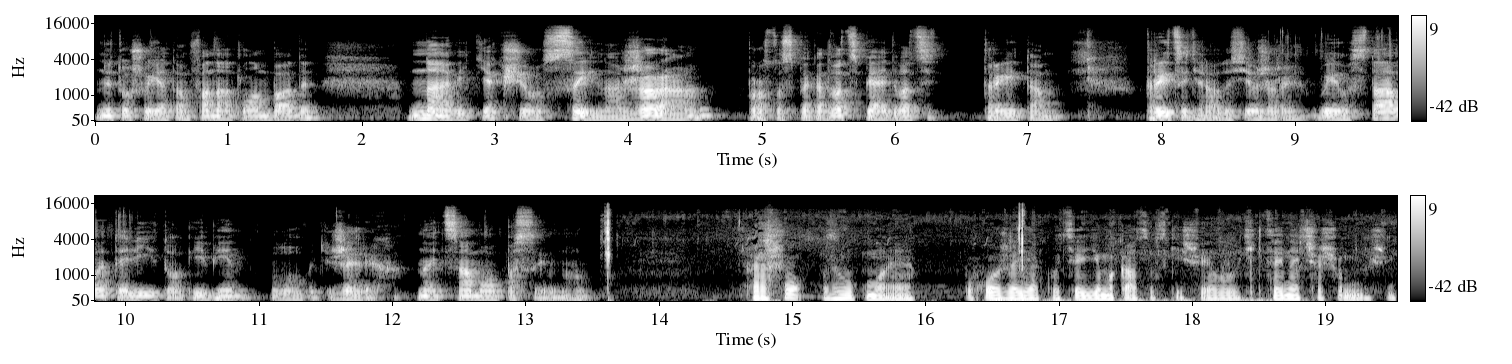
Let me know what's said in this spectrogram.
Не то, що я там фанат ламбади. Навіть якщо сильна жара, просто спека 25-23, там 30 градусів жари, ви його ставите літо і він ловить жереха, навіть самого пасивного. Хорошо звук має. Похоже, як оцей ямакацовський шиловички. Цей найше шумніший.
